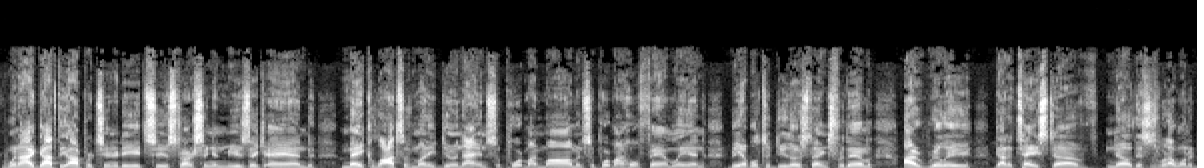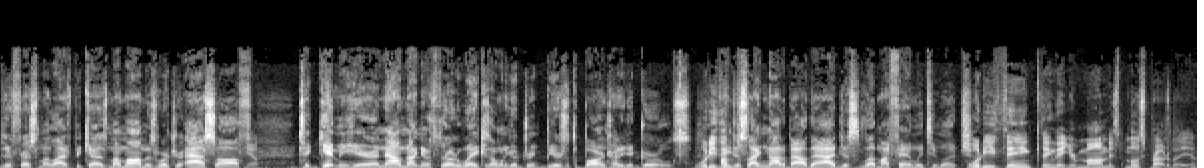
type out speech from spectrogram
when I got the opportunity to start singing music and make lots of money doing that and support my mom and support my whole family and be able to do those things for them, I really got a taste of no, this is what I want to do for the rest of my life because my mom has worked her ass off. Yeah. To get me here, and now I'm not gonna throw it away because I want to go drink beers at the bar and try to get girls. What do you think? I'm just like not about that. I just love my family too much. what do you think thing that your mom is most proud about you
